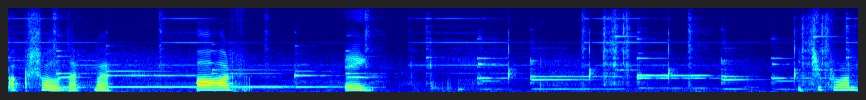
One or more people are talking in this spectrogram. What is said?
Akış olacak mı? A harfi. E. 2 puan.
